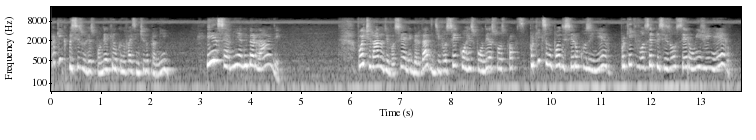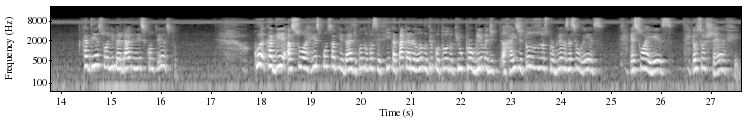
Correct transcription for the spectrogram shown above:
Para que, que preciso responder aquilo que não faz sentido para mim? Essa é a minha liberdade. Foi tirado de você a liberdade de você corresponder às suas próprias. Por que, que você não pode ser um cozinheiro? Por que, que você precisou ser um engenheiro? Cadê a sua liberdade nesse contexto? Cadê a sua responsabilidade quando você fica tagarelando o tempo todo que o problema de a raiz de todos os seus problemas é seu ex, é sua ex, é o seu chefe,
